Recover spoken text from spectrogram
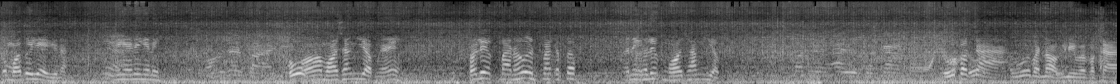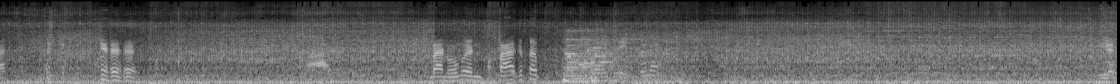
ปลาหมอตัวใหญ่อยู่นะนี่ไงนี่ไงนี่เอาไม่ได้ไปอ๋อหมอช้างเหยียบไงเขาเรียกบ้านเขาเอิ้นปลากระเตบอันนี้เขาเรียกหมอช้างเหยียบก็ไม่ได้ตรงกลางหรือว่าปากกาหรือว่าบ้านนอกเรียกว่าปากกา บ้านผมเอิ้นปลากระเตบติดไปแล้วเบียน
